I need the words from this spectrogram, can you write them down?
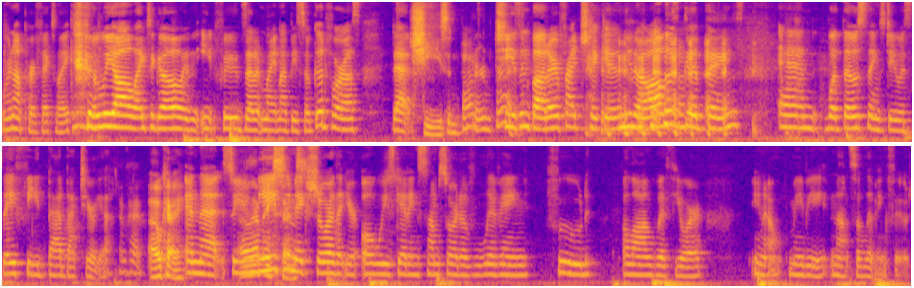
we're not perfect. Like we all like to go and eat foods that it might not be so good for us. That cheese and butter, cheese and butter, fried chicken, you know, all those good things. And what those things do is they feed bad bacteria. Okay. Okay. And that so you oh, that need to make sure that you're always getting some sort of living food along with your you know, maybe not so living food.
